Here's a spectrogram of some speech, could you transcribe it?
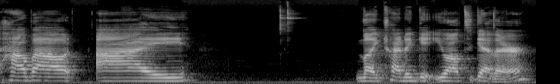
how about I like try to get you all together?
